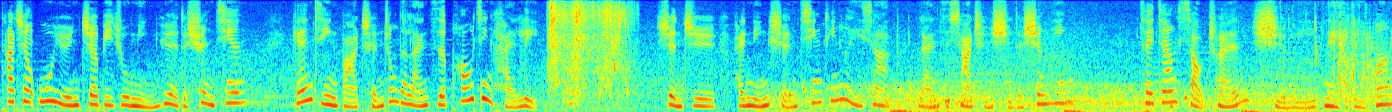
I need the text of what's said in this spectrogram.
他趁乌云遮蔽住明月的瞬间，赶紧把沉重的篮子抛进海里，甚至还凝神倾听了一下篮子下沉时的声音，才将小船驶离那个地方。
